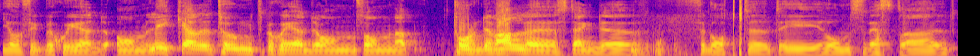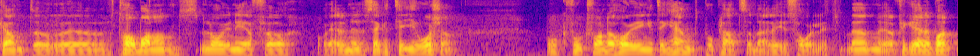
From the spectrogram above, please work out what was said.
Jag fick besked om, lika tungt besked om som när Tor de Wall eh, stängde för gott ute i Roms västra utkanter. Eh, Travbanan la ju ner för, vad är det nu, säkert tio år sedan. Och fortfarande har ju ingenting hänt på platsen där. Det är ju sorgligt. Men jag fick reda på att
